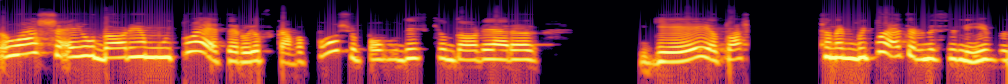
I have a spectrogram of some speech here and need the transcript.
eu achei o Dorian muito hétero. Eu ficava, poxa, o povo disse que o Dorian era gay, eu tô achando ele muito hétero nesse livro.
